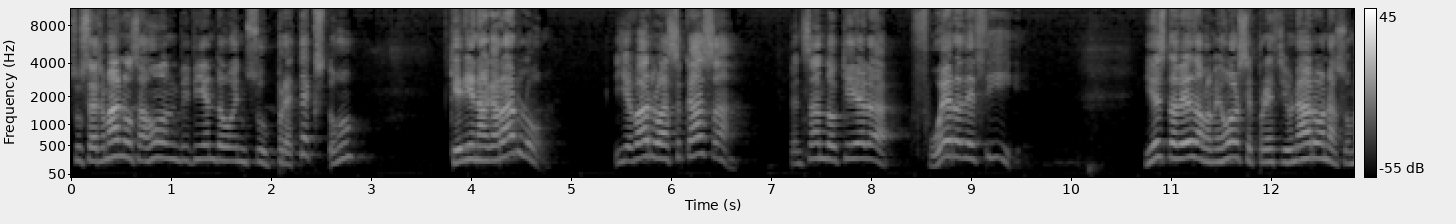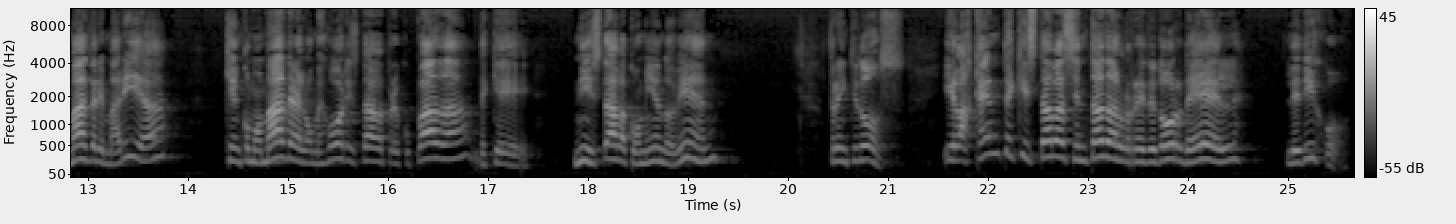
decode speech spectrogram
Sus hermanos aún viviendo en su pretexto querían agarrarlo y llevarlo a su casa, pensando que era fuera de sí. Y esta vez a lo mejor se presionaron a su madre María quien como madre a lo mejor estaba preocupada de que ni estaba comiendo bien. 32. Y la gente que estaba sentada alrededor de él le dijo,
